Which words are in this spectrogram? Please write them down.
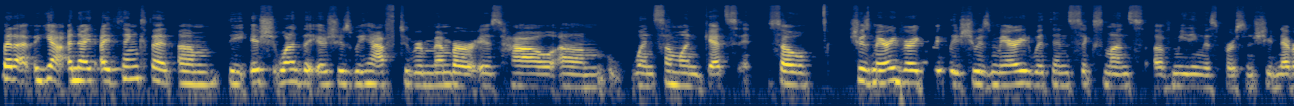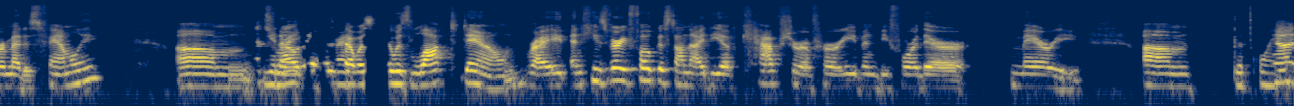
But uh, yeah, and I, I think that um, the issue, one of the issues we have to remember is how um, when someone gets so she was married very quickly. She was married within six months of meeting this person. She'd never met his family. um That's you know right. Right. that was it was locked down right and he's very focused on the idea of capture of her even before they're married um good point and,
